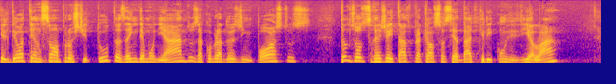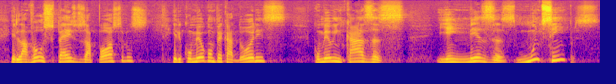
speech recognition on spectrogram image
Ele deu atenção a prostitutas, a endemoniados, a cobradores de impostos, tantos outros rejeitados para aquela sociedade que ele convivia lá. Ele lavou os pés dos apóstolos, ele comeu com pecadores, comeu em casas e em mesas muito simples.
